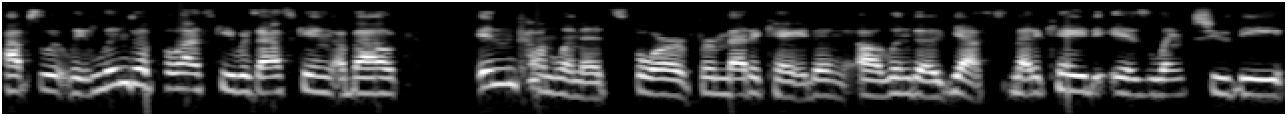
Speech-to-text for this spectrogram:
Absolutely. Linda pulaski was asking about income limits for for medicaid. And uh, linda yes medicaid is linked to the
